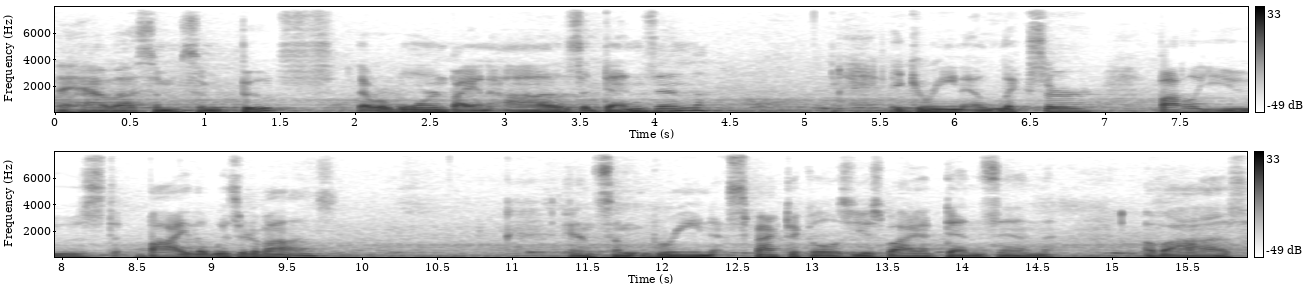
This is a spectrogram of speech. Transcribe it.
They have uh, some, some boots that were worn by an Oz denizen, a green elixir bottle used by the Wizard of Oz, and some green spectacles used by a denizen of Oz.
